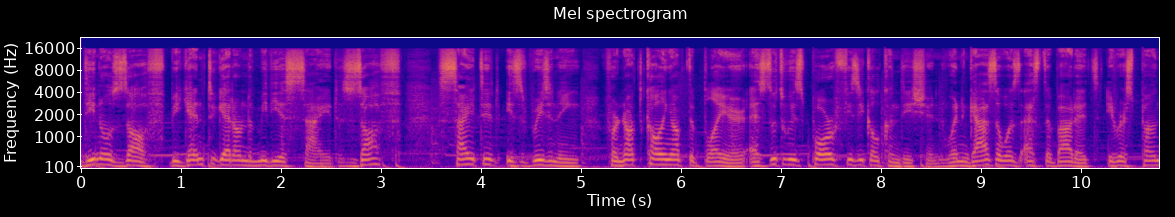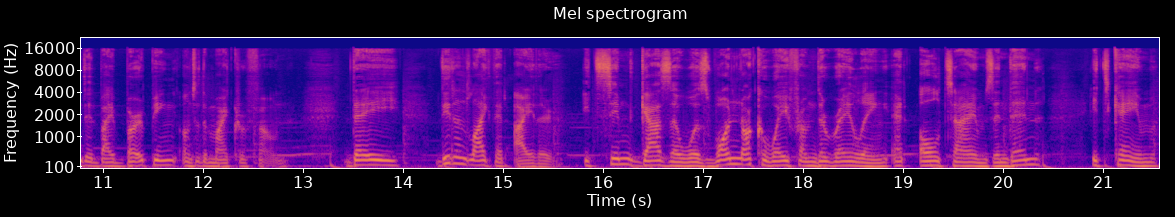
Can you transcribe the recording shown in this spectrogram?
Dino Zoff began to get on the media's side. Zoff cited his reasoning for not calling up the player as due to his poor physical condition. When Gazza was asked about it, he responded by burping onto the microphone. They didn't like that either. It seemed Gazza was one knock away from derailing at all times, and then it came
